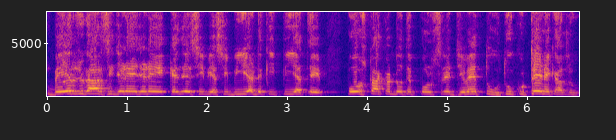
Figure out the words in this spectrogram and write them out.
ਬੇਰੁਜ਼ਗਾਰ ਸੀ, ਜਿਹੜੇ ਜਿਹੜੇ ਕਹਿੰਦੇ ਸੀ ਵੀ ਅਸੀਂ ਬੀਐਡ ਕੀਤੀ ਹੈ ਤੇ ਪੋਸਟਾਂ ਕੱਢੋ ਤੇ ਪੁਲਿਸ ਨੇ ਜਿਵੇਂ ਧੂ ਧੂ ਕੁੱਟੇ ਨੇ ਕੱਲ੍ਹ ਨੂੰ।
